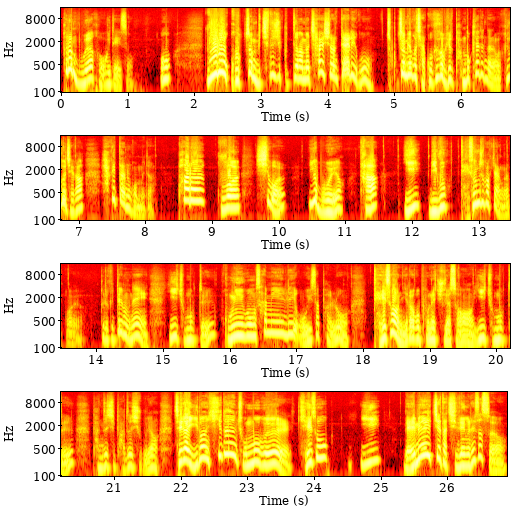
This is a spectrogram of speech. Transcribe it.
그럼 뭐야 거기 대해서? 어? 위로 고점 미친 듯이 급등하면 차익실현 때리고 적점인 거 잡고 그거 계속 반복해야 된다는 거. 그거 제가 하겠다는 겁니다. 8월, 9월, 10월 이거 뭐예요? 다 이 미국 대선주밖에 안 갈 거예요. 그렇기 때문에 이 종목들 010-312-5248로 대선이라고 보내주셔서 이 종목들 반드시 받으시고요. 제가 이런 히든 종목을 계속 이 매매일째 다 진행을 했었어요.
